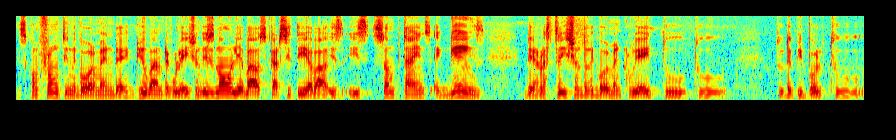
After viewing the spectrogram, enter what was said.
is confronting the government, the Cuban regulation. It's not only about scarcity, about is is sometimes against the restriction that the government create to to to the people to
